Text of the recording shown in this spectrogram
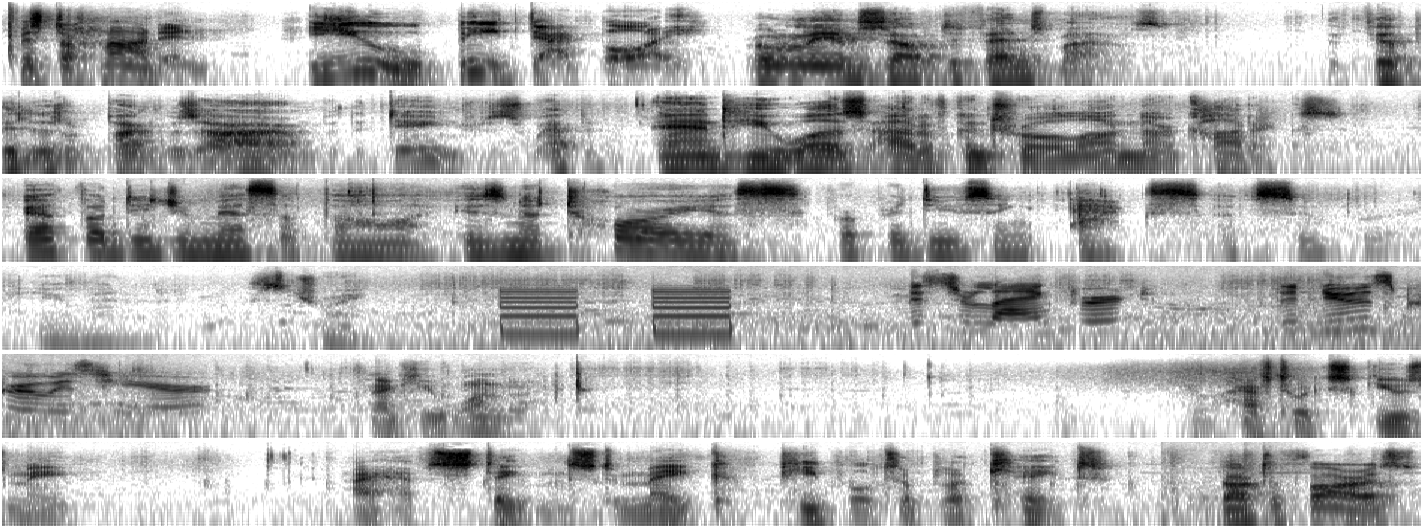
Mr. Hardin, you beat that boy. Only in self defense, Miles. The filthy little punk was armed with a dangerous weapon. And he was out of control on narcotics. Ethyl dimethyl is notorious for producing acts of superhuman strength. Mr. Langford, the news crew is here. Thank you, Wanda. You'll have to excuse me. I have statements to make, people to placate. Dr. Forrest,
